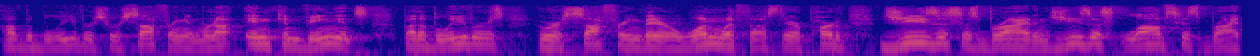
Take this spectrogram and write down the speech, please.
of the believers who are suffering, and we're not inconvenienced by the believers who are suffering. They are one with us. They are part of Jesus' bride, and Jesus loves his bride.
